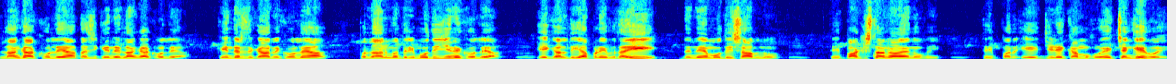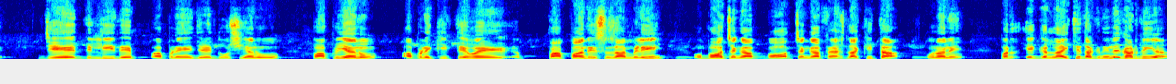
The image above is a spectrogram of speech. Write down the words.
ਲਾਂਘਾ ਖੋਲਿਆ ਤਾਂ ਅਸੀਂ ਕਹਿੰਦੇ ਲਾਂਘਾ ਖੋਲਿਆ ਕੇਂਦਰ ਸਰਕਾਰ ਨੇ ਖੋਲਿਆ ਪ੍ਰਧਾਨ ਮੰਤਰੀ ਮੋਦੀ ਜੀ ਨੇ ਖੋਲਿਆ ਇਹ ਗੱਲ ਦੀ ਆਪਣੀ ਵਧਾਈ ਦਿੰਦੇ ਆ ਮੋਦੀ ਸਾਹਿਬ ਨੂੰ ਤੇ ਪਾਕਿਸਤਾਨ ਵਾਲਿਆਂ ਨੂੰ ਵੀ। ਤੇ ਪਰ ਇਹ ਜਿਹੜੇ ਕੰਮ ਹੋਏ, ਚੰਗੇ ਹੋਏ, ਜੇ ਦਿੱਲੀ ਦੇ ਆਪਣੇ ਜਿਹੜੇ ਦੋਸ਼ੀਆਂ ਨੂੰ, ਪਾਪੀਆਂ ਨੂੰ ਆਪਣੇ ਕੀਤੇ ਹੋਏ ਪਾਪਾਂ ਦੀ ਸਜ਼ਾ ਮਿਲੀ, ਉਹ ਬਹੁਤ ਚੰਗਾ ਬਹੁਤ ਚੰਗਾ ਫੈਸਲਾ ਕੀਤਾ। ਉਹਨਾਂ ਨੇ। ਪਰ ਇਹ ਗੱਲਾਂ ਇੱਥੇ ਤੱਕ ਨਹੀਂ ਨਾ ਖੜਦੀਆਂ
